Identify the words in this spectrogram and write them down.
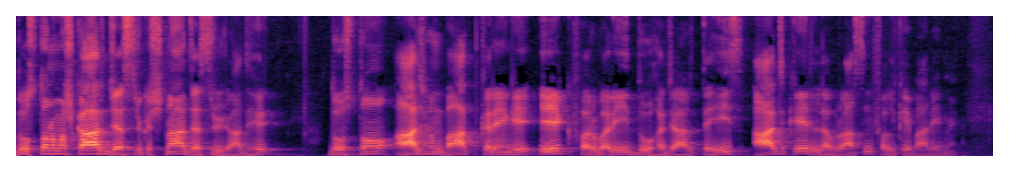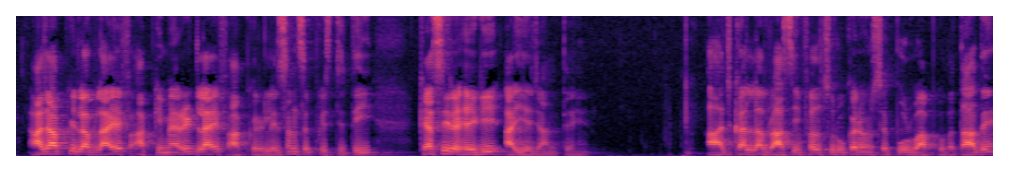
दोस्तों, नमस्कार। जय श्री कृष्णा, जय श्री राधे। दोस्तों, आज हम बात करेंगे एक फरवरी 2023 आज के लव राशि फल के बारे में। आज आपकी लव लाइफ, आपकी मैरिड लाइफ, आपके रिलेशनशिप की स्थिति कैसी रहेगी, आइए जानते हैं। आज का लव राशि फल शुरू करें, उससे पूर्व आपको बता दें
